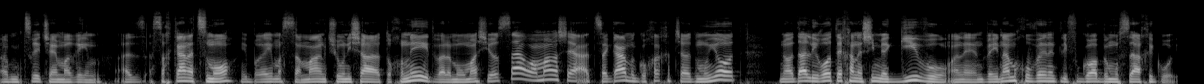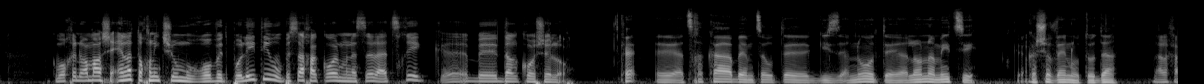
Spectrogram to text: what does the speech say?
המצרית שהם מראים. אז השחקן עצמו, אברהים אסמן, כשהוא נשאל על התוכנית ועל המהומה שהיא עושה, הוא אמר שההצגה המגוחכת של הדמויות נועדה לראות איך אנשים יגיבו עליהן, ואינה מכוונת לפגוע במושא החיקוי. כמו כן הוא אמר שאין לתוכנית שום רובד פוליטי, והוא בסך הכל מנסה להצחיק uh, בדרכו שלו. כן, uh, הצחקה באמצעות uh, גזענות. אלונה מיצי, כן. קשבנו, תודה. תודה לך.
